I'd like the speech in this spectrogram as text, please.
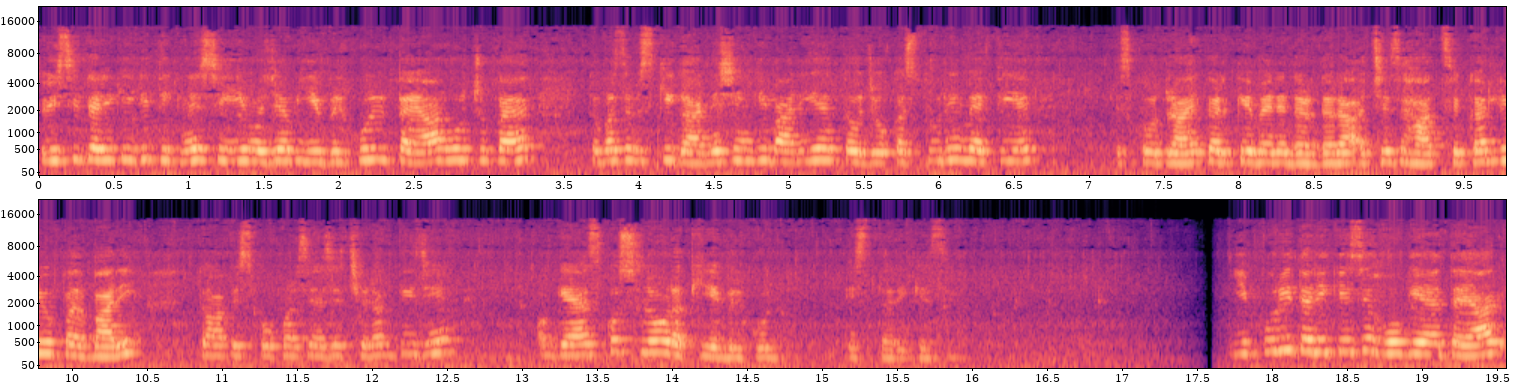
तो इसी तरीके की थिकनेस चाहिए। मुझे अब ये बिल्कुल तैयार हो चुका है। तो बस अब इसकी गार्निशिंग की बारी है तो जो कस्तूरी मेथी है, इसको ड्राई करके मैंने दरदरा अच्छे से हाथ से कर ली ऊपर बारीक। तो आप इसको ऊपर से ऐसे छिड़क दीजिए और गैस को स्लो रखिए बिल्कुल इस तरीके से। ये पूरी तरीके से हो गया है तैयार।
